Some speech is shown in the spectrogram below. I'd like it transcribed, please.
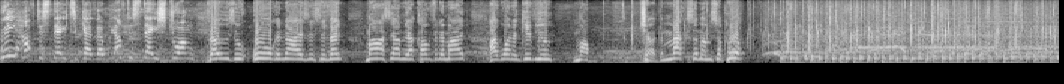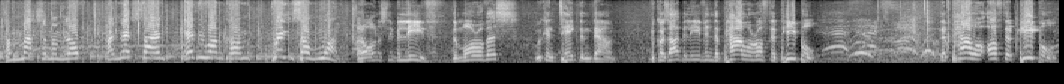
We have to stay together. We have to stay strong. Those who organise this event, Marcia, I'm your confident Mike, I want to give you my sure, the maximum support. A maximum love. And next time, everyone come, bring someone. I honestly believe the more of us, we can take them down. Because I believe in the power of the people. The power of the people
